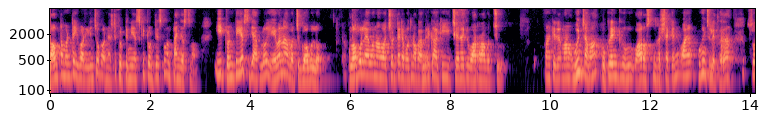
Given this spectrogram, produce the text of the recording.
లాంగ్ టర్మ్ అంటే ఇవాళ నుంచి ఒక నెక్స్ట్ ఫిఫ్టీన్ ఇయర్స్కి ట్వంటీ ఇయర్స్కి మనం ప్లాన్ చేస్తున్నాం. ఈ ట్వంటీ ఇయర్స్ గ్యాప్లో ఏమైనా అవ్వచ్చు గ్లోబల్లో గ్లోబల్లో ఏమైనా అవ్వచ్చు అంటే రేపు ఒక అమెరికాకి చైనాకి వార్ రావచ్చు. మనకి మనం ఊహించామా? ఉక్రెయిన్కి వార్ వస్తుంది రష్యాకి అని ఊహించలేదు కదా? సో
